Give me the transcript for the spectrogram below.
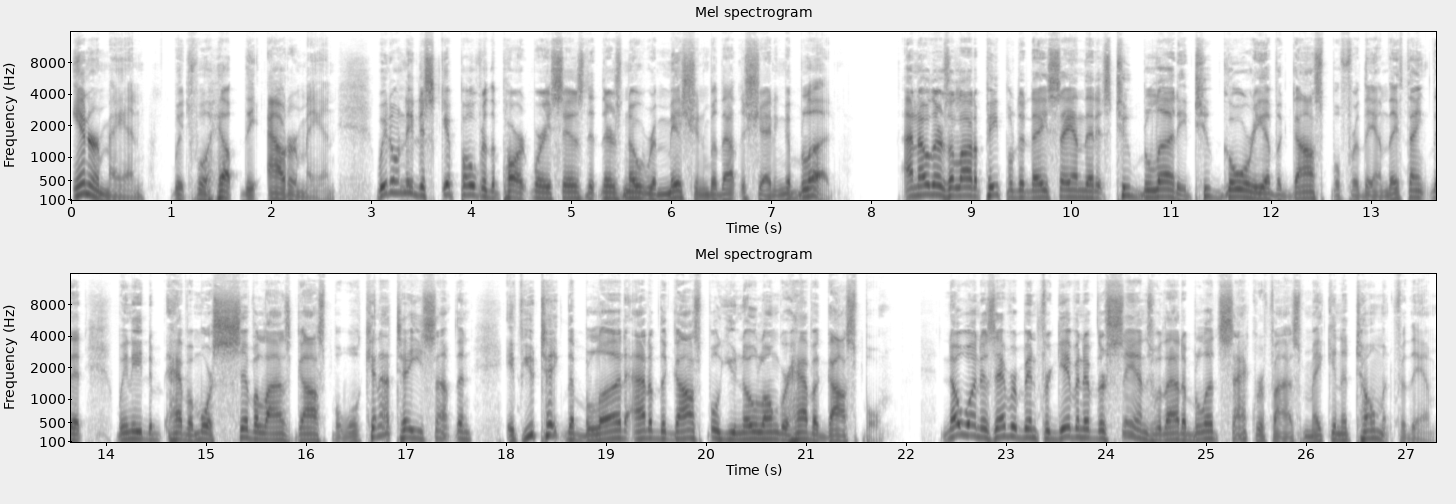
inner man which will help the outer man. We don't need to skip over the part where he says that there's no remission without the shedding of blood. I know there's a lot of people today saying that it's too bloody, too gory of a gospel for them. They think that we need to have a more civilized gospel. Well, can I tell you something? If you take the blood out of the gospel, you no longer have a gospel. No one has ever been forgiven of their sins without a blood sacrifice making atonement for them.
